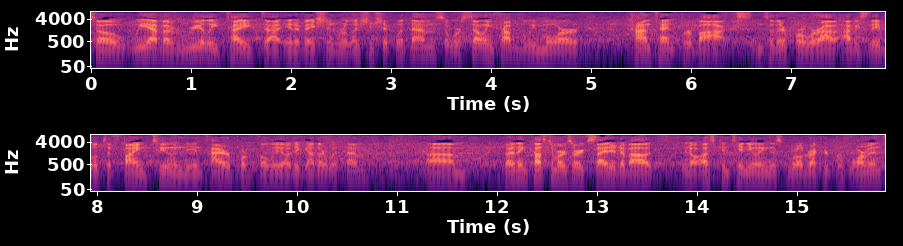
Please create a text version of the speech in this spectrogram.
So we have a really tight uh, innovation relationship with them. So we're selling probably more content per box, and so therefore we're obviously able to fine tune the entire portfolio together with them. Um, but I think customers are excited about you know us continuing this world record performance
